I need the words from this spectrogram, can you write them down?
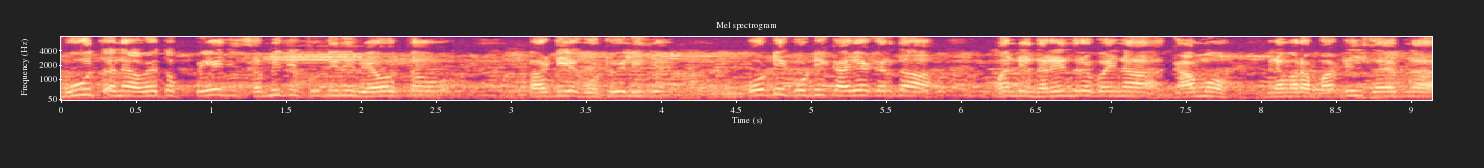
બૂથ અને હવે તો પેજ સમિતિ સુધીની વ્યવસ્થાઓ પાર્ટીએ ગોઠવેલી છે. કોટી કોટી કાર્યકર્તા માન્ય નરેન્દ્રભાઈના કામો અને અમારા પાટીલ સાહેબના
